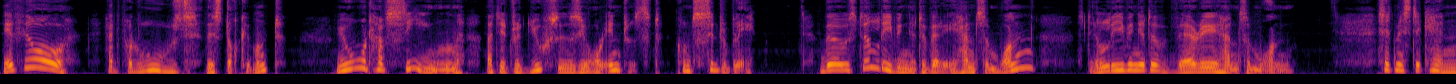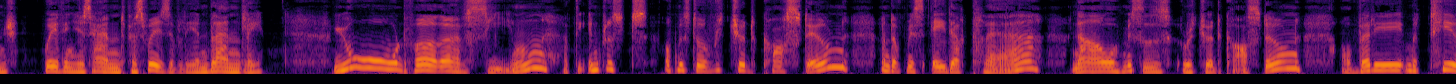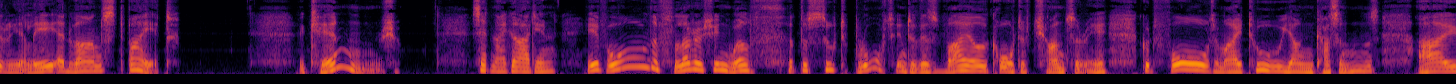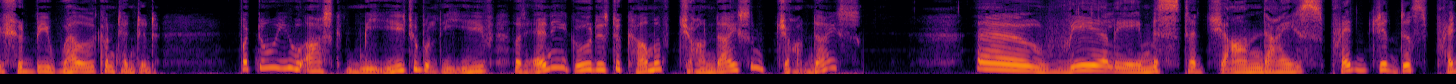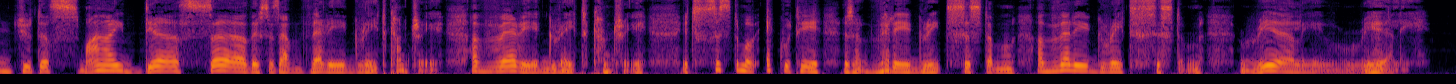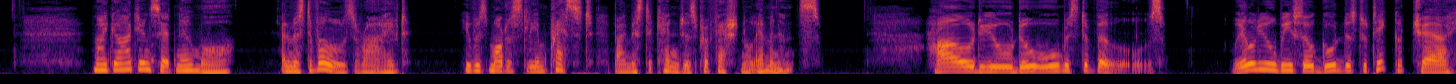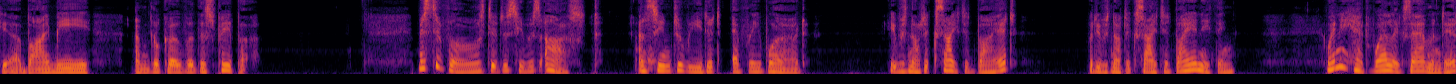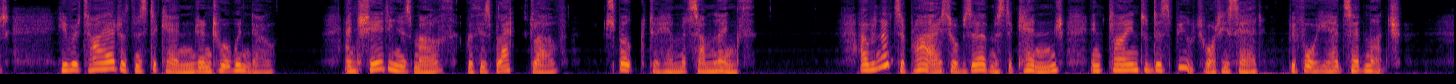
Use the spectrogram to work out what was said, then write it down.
If you had perused this document you would have seen that it reduces your interest considerably. Though still leaving it a very handsome one, still leaving it a very handsome one," said Mr. Kenge, waving his hand persuasively and blandly. "You would further have seen that the interests of Mr. Richard Carstone and of Miss Ada Clare, now Mrs. Richard Carstone, are very materially advanced by it. Kenge said my guardian, "if all the flourishing wealth that the suit brought into this vile court of Chancery could fall to my two young cousins, I should be well contented. But do you ask me to believe that any good is to come of Jarndyce and Jarndyce? "Oh, really, Mr. Jarndyce! Prejudice, prejudice! My dear sir, this is a very great country, a very great country. Its system of equity is a very great system, a very great system. Really, really!" My guardian said no more, and Mr. Vholes arrived. He was modestly impressed by Mr. Kenge's professional eminence. How do you do, Mr. Vholes? Will you be so good as to take a chair here by me and look over this paper?" Mr. Vholes did as he was asked and seemed to read it every word. He was not excited by it, but he was not excited by anything. When he had well examined it, he retired with Mr. Kenge into a window and shading his mouth with his black glove, spoke to him at some length. I was not surprised to observe Mr. Kenge inclined to dispute what he said before he had said much,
